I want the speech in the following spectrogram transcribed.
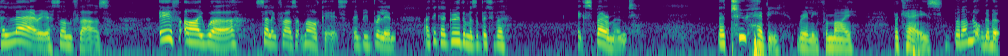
hilarious sunflowers. If I were selling flowers at market, they'd be brilliant. I think I grew them as a bit of a experiment. They're too heavy, really, for my bouquets, but I'm not gonna,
